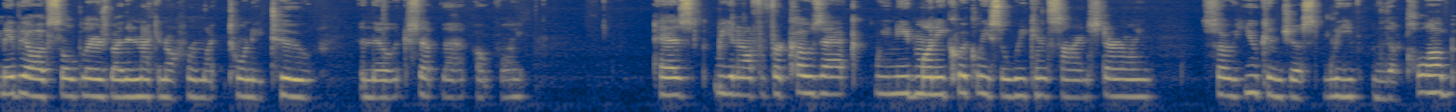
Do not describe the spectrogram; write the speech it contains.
maybe I'll have sold players by then. I can offer them like 22, and they'll accept that, hopefully. As we an offer for Kozak, we need money quickly so we can sign Sterling. So you can just leave the club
